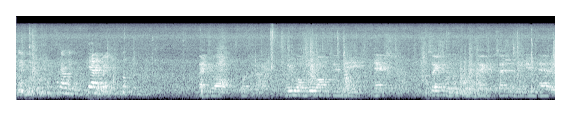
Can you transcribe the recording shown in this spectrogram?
grant. County grant. Kelly grant. Thank you all for tonight. We will move on to the next section, which is for executive session. We do have a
